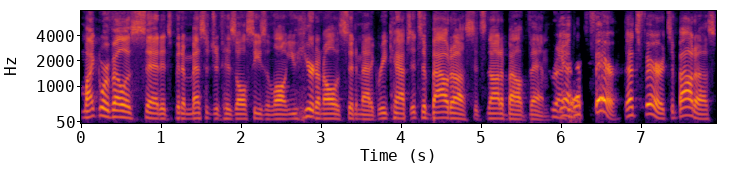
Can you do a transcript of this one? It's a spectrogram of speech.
Mike Norvell has said it's been a message of his all season long. You hear it on all the cinematic recaps. It's about us. It's not about them. Right. Yeah, that's fair. That's fair. It's about us.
